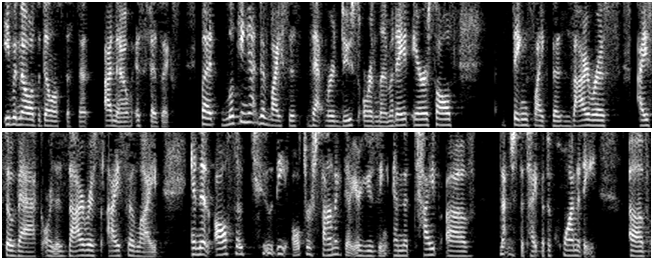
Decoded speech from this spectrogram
even though as a dental assistant, I know it's physics. But looking at devices that reduce or eliminate aerosols, things like the Zyris Isovac or the Zyris Isolite. And then also to the ultrasonic that you're using and the type of, not just the type, but the quantity of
